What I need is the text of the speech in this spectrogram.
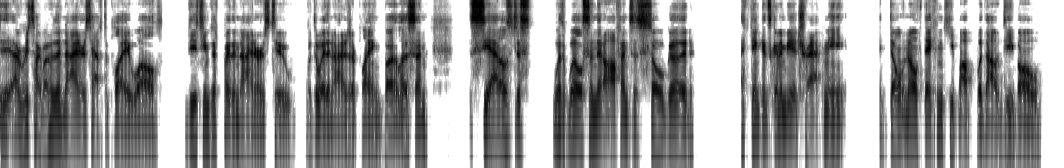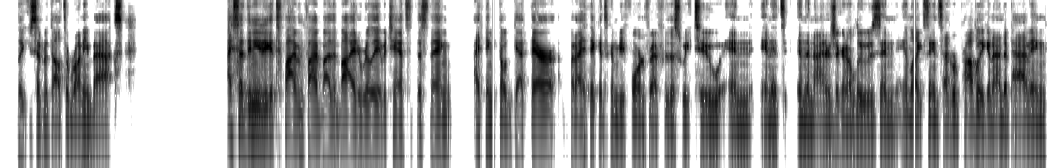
everybody's talking about who the Niners have to play. Well, these teams have to play the Niners too, with the way the Niners are playing. But listen, Seattle's just with Wilson, that offense is so good. I think it's going to be a track meet. I don't know if they can keep up without Deebo, like you said, without the running backs. I said they need to get to five and five by the bye to really have a chance at this thing. I think they'll get there, but I think it's going to be four and five for this week too, and and it's and the Niners are going to lose. And and like Zane said, we're probably going to end up having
